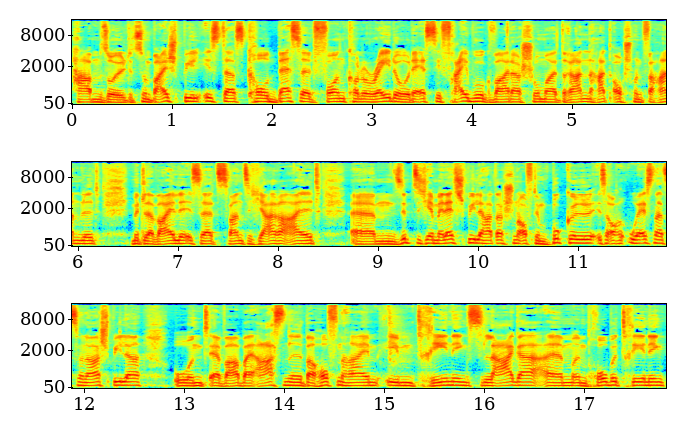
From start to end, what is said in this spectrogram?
haben sollte. Zum Beispiel ist das Cole Bassett von Colorado. Der SC Freiburg war da schon mal dran, hat auch schon verhandelt. Mittlerweile ist er 20 Jahre alt. Ähm, 70 MLS-Spiele hat er schon auf dem Buckel, ist auch US-Nationalspieler und er war bei Arsenal, bei Hoffenheim im Trainingslager, ähm, im Probetraining.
